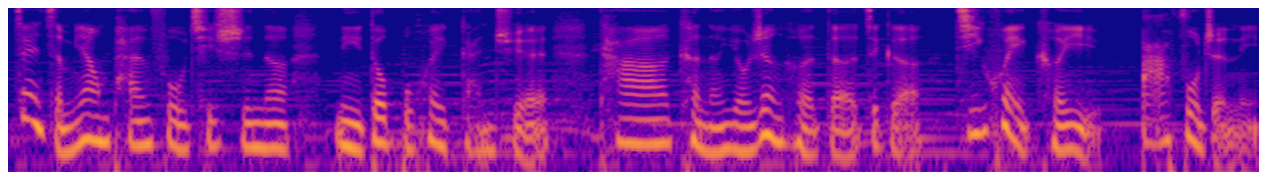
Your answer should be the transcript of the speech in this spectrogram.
再怎么样攀附，其实呢，你都不会感觉他可能有任何的这个机会可以巴附着你。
